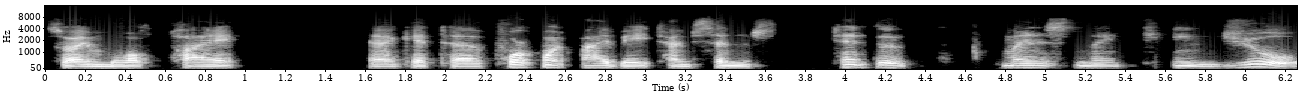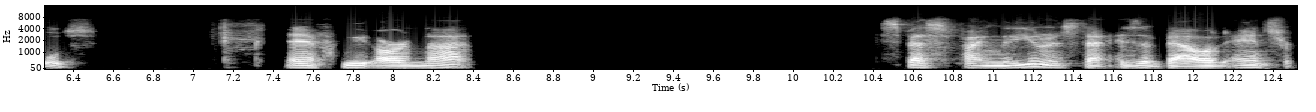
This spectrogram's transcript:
So I multiply and I get uh, 4.58 times 10, 10 to the minus 19 joules. And if we are not specifying the units, that is a valid answer.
